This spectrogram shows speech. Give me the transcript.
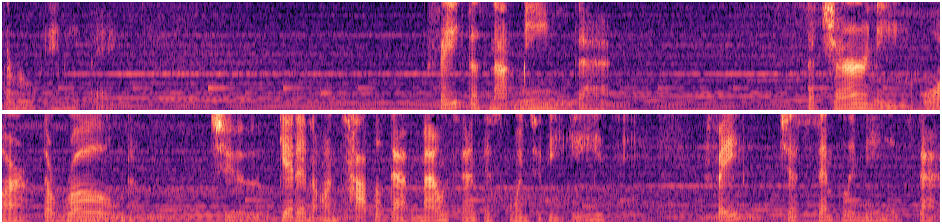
through anything. Fate does not mean that the journey or the road to getting on top of that mountain is going to be easy. Fate just simply means that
